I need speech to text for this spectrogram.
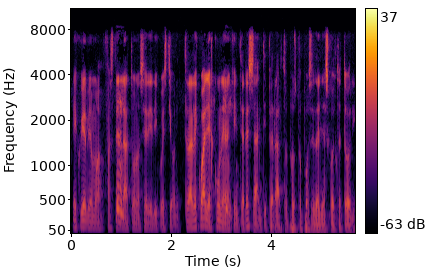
E qui abbiamo affastellato una serie di questioni, tra le quali alcune anche interessanti, peraltro poste dagli ascoltatori.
